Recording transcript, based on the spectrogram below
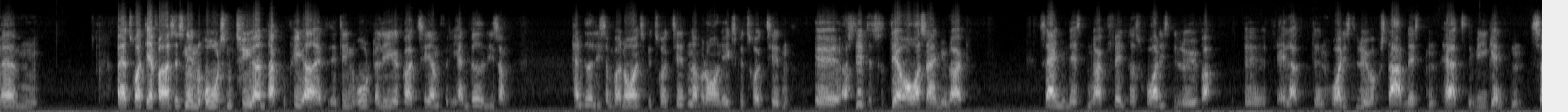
Øh, og jeg tror derfor også, at sådan en rute som Tyren, der er kuperet, at det er en rute, der ligger godt til ham, fordi han ved ligesom, han ved ligesom, hvornår han skal trykke til den, og hvornår han ikke skal trykke til den. Øh, og så derover så er han jo nok så er han jo næsten nok feltets hurtigste løber, øh, eller den hurtigste løber på startlisten her til weekenden, så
